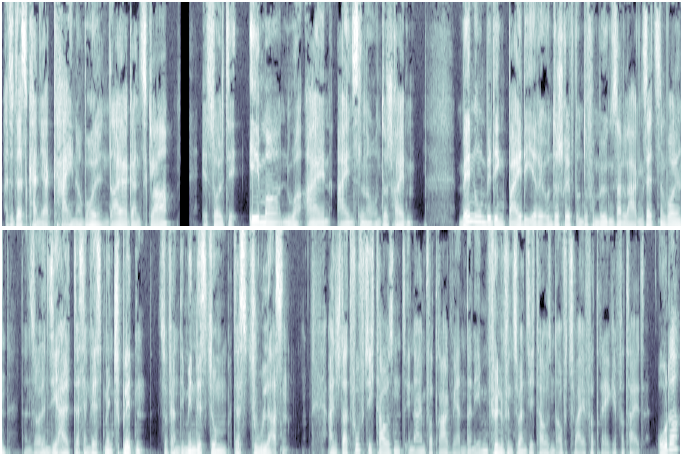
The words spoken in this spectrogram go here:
Also das kann ja keiner wollen. Daher ganz klar, es sollte immer nur ein Einzelner unterschreiben. Wenn unbedingt beide ihre Unterschrift unter Vermögensanlagen setzen wollen, dann sollen sie halt das Investment splitten, sofern die Mindestsummen das zulassen. Anstatt 50.000 in einem Vertrag werden dann eben 25.000 auf zwei Verträge verteilt. Oder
